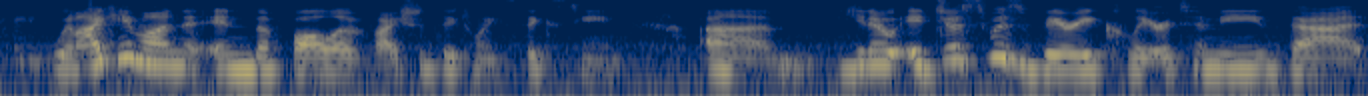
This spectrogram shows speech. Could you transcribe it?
when I came on in the fall of, I should say 2016, um, you know, it just was very clear to me that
